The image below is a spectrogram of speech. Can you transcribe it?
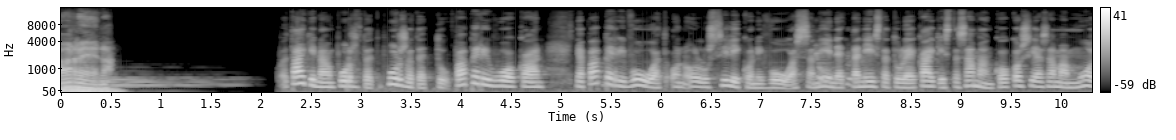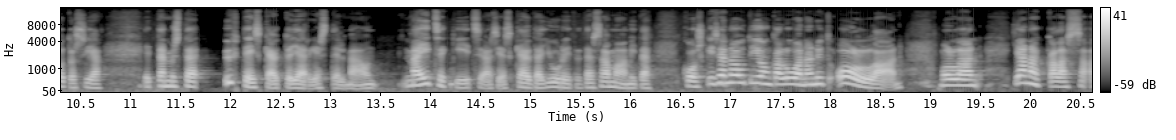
Yle Areena. Taikina on pursotettu, pursotettu paperivuokaan ja paperivuuat on ollut silikonivuuassa Joo, niin, että kyllä. niistä tulee kaikista samankokoisia, samanmuotoisia. Että tämmöistä yhteiskäyttöjärjestelmää on. Mä itsekin itse asiassa käytän juuri tätä samaa, mitä Koskisen Outi, jonka luona nyt ollaan. Me ollaan Janakkalassa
